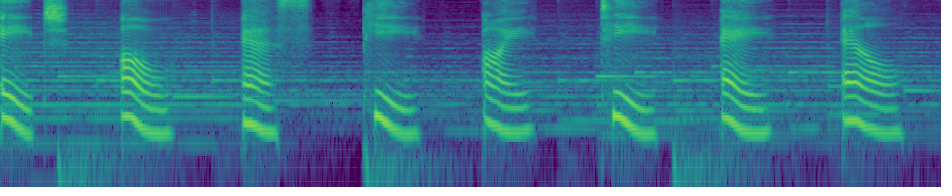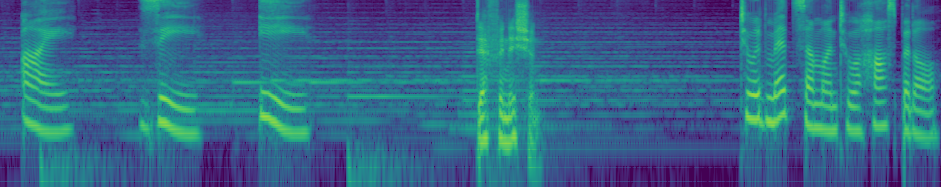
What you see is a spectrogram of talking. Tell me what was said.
H O S P I T A L I Z E Definition To admit someone to a hospital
